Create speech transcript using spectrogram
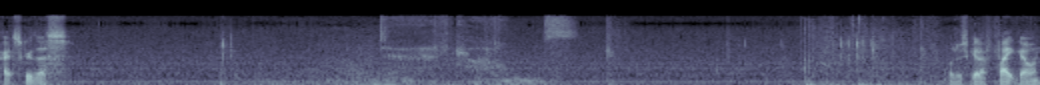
Alright, screw this. We'll just get a fight going.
